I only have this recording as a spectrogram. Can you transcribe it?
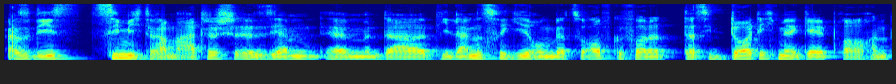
Also die ist ziemlich dramatisch. Äh, Sie haben ähm, da die Landesregierung dazu aufgefordert, dass sie deutlich mehr Geld brauchen,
